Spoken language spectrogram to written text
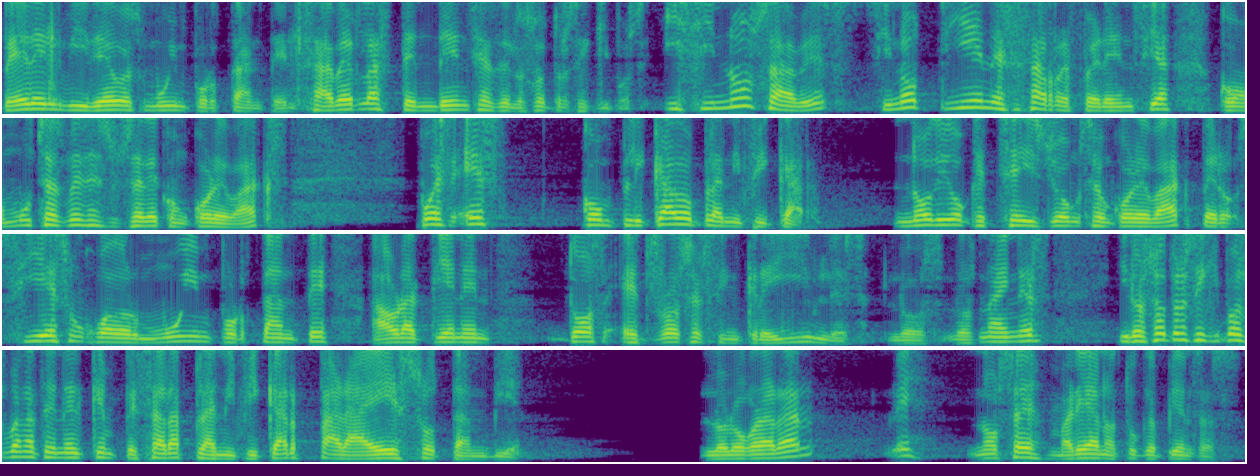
ver el video es muy importante, el saber las tendencias de los otros equipos. Y si no sabes, si no tienes esa referencia, como muchas veces sucede con corebacks, pues es complicado planificar. No digo que Chase Young sea un coreback, pero sí es un jugador muy importante. Ahora tienen dos edge rushers increíbles los, los Niners y los otros equipos van a tener que empezar a planificar para eso también. ¿Lo lograrán? Eh, no sé, Mariano, ¿tú qué piensas?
